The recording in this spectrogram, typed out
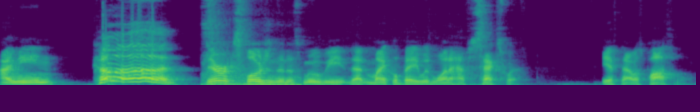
I mean, come on! There are explosions in this movie that Michael Bay would want to have sex with, if that was possible.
